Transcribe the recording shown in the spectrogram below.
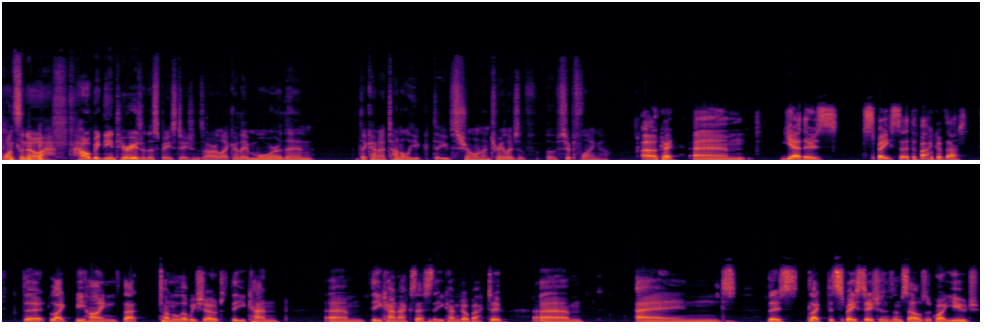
wants to know how big the interiors of the space stations are. Like, are they more than the kind of tunnel you that you've shown on trailers of, of ships flying out? Okay. Um, yeah, there's space at the back of that, that like behind that tunnel that we showed that you can, um, that you can access, that you can go back to, um, and there's like the space stations themselves are quite huge,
